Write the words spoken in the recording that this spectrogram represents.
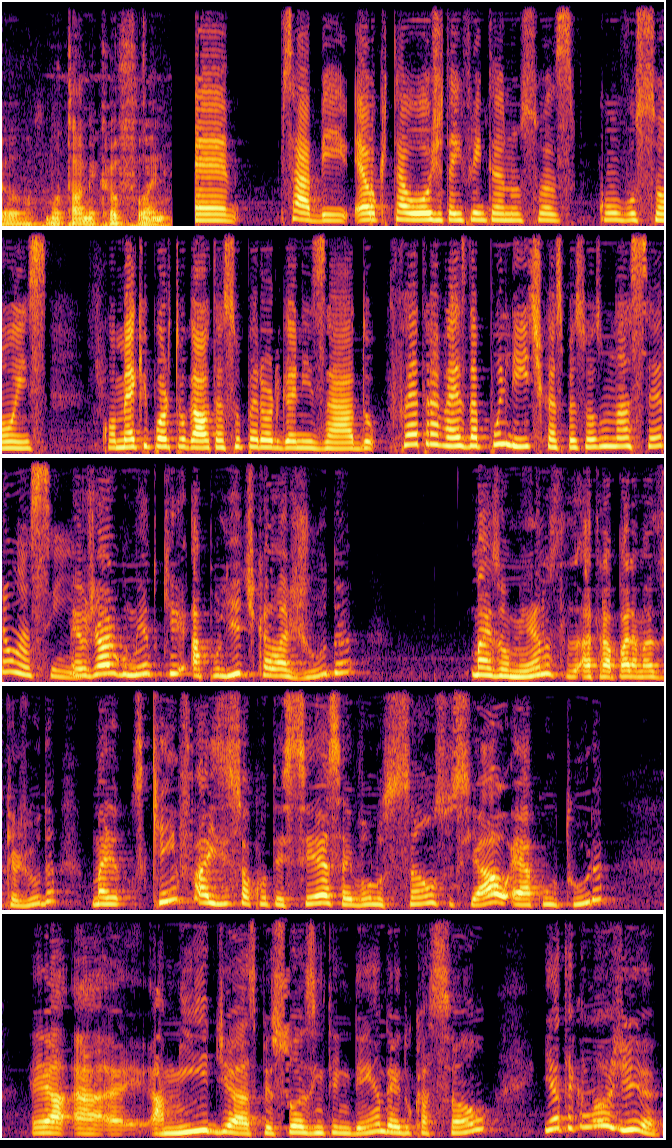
Deixa eu mutar o microfone. É, sabe, é o que está hoje, está enfrentando suas convulsões. Como é que Portugal está super organizado? Foi através da política, as pessoas não nasceram assim. Eu já argumento que a política ela ajuda, mais ou menos, atrapalha mais do que ajuda, mas quem faz isso acontecer, essa evolução social, é a cultura, é a, a, a mídia, as pessoas entendendo, a educação e a tecnologia.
